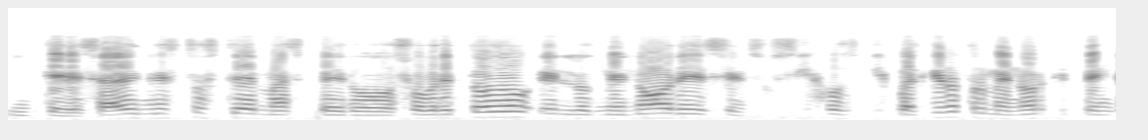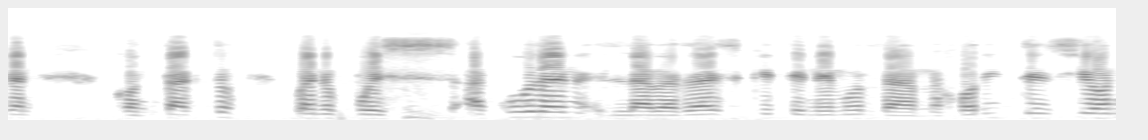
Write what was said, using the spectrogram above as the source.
interesada en estos temas, pero sobre todo en los menores, en sus hijos y cualquier otro menor que tengan contacto, bueno, pues acudan, la verdad es que tenemos la mejor intención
